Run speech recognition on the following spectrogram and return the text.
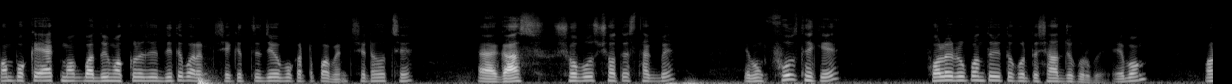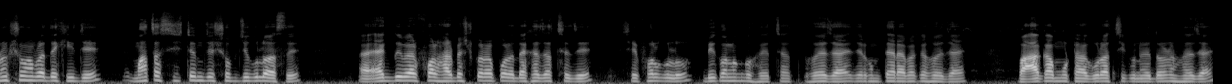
কমপক্ষে এক মগ বা দুই মগ করে যদি দিতে পারেন, সেক্ষেত্রে যে উপকারটা পাবেন সেটা হচ্ছে গাছ সবুজ, সতেজ থাকবে এবং ফুল থেকে ফলে রূপান্তরিত করতে সাহায্য করবে এবং অনেক সময় আমরা দেখি যে মাচা সিস্টেম যে সবজিগুলো আছে এক দুইবার ফল হারভেস্ট করার পরে দেখা যাচ্ছে যে সেই ফলগুলো বিকলাঙ্গ হয়ে হয়ে যায়, যেরকম তেরা বেঁকা হয়ে যায় বা আগা মোটা, গোড়া চিকুন এই ধরনের হয়ে যায়।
